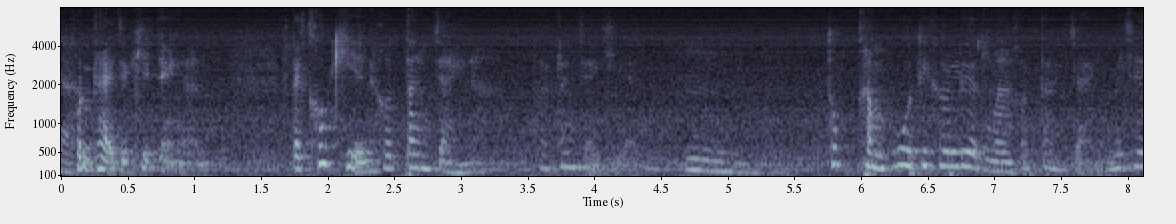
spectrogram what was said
จ้ะคนไทยจะคิดอย่างนั้น แต่เขาเขียนเขาตั้งใจนะเขาตั้งใจเขียน อืมทุกคำพูดที่เขาเลือกมาเขาตั้งใจ ไม่ใช่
